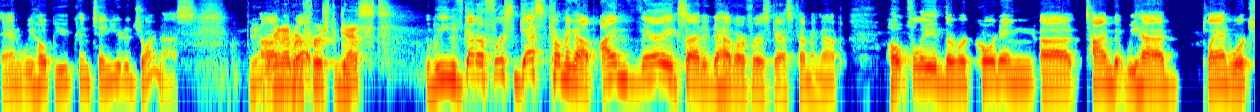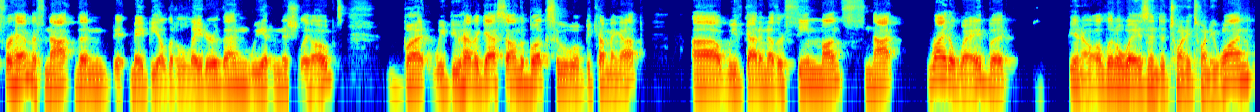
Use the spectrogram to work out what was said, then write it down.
and we hope you continue to join us. Yeah, Uh, we're gonna have our first guest. We've got our first guest coming up. I'm very excited to have our first guest coming up. Hopefully, the recording uh, time that we had planned works for him. If not, then it may be a little later than we had initially hoped. But we do have a guest on the books who will be coming up. Uh, we've got another theme month, not right away, but you know, a little ways into 2021.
